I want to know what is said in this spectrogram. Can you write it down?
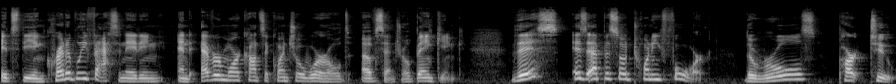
It's the incredibly fascinating and ever more consequential world of central banking. This is episode 24 The Rules, Part 2.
